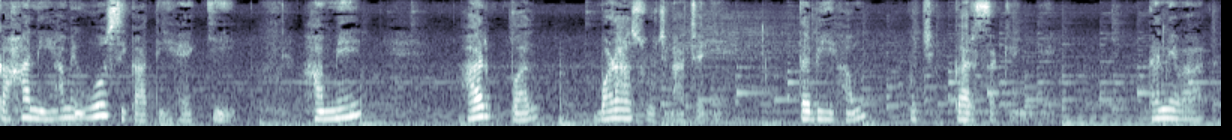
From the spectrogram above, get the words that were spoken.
कहानी हमें वो सिखाती है कि हमें हर पल बड़ा सोचना चाहिए, तभी हम कुछ कर सकेंगे। धन्यवाद।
